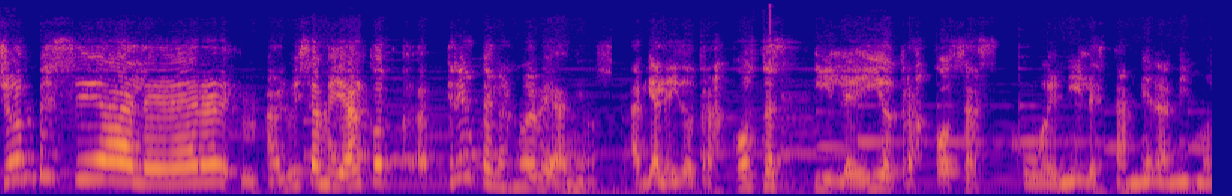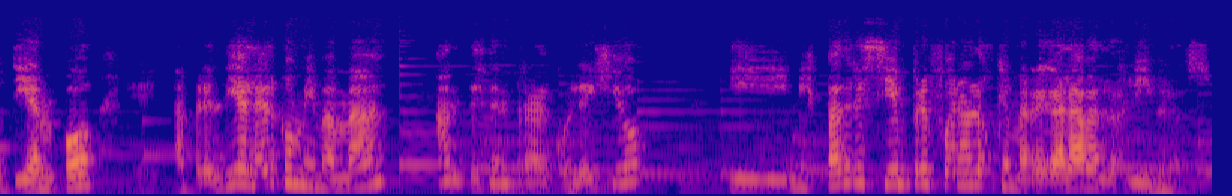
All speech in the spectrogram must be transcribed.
Yo empecé a leer a Luisa May Alcott creo que a los nueve años. Había leído otras cosas y leí otras cosas juveniles también al mismo tiempo aprendí a leer con mi mamá antes de entrar al colegio y mis padres siempre fueron los que me regalaban los libros.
